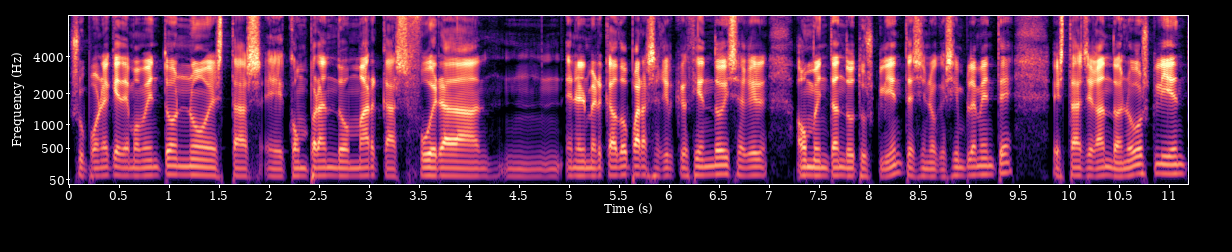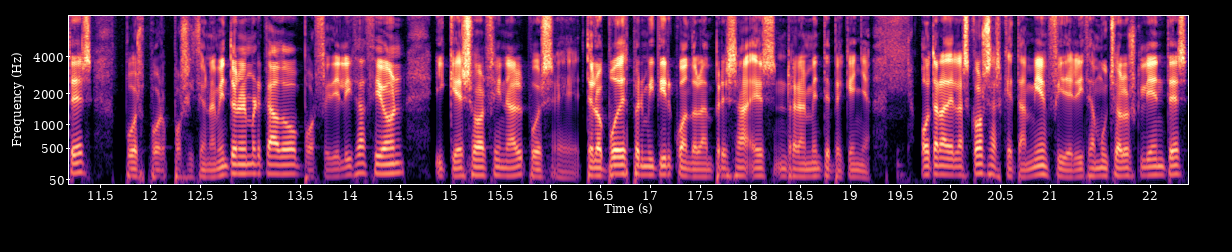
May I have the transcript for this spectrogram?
supone que de momento no estás eh, comprando marcas fuera mm, en el mercado para seguir creciendo y seguir aumentando tus clientes, sino que simplemente estás llegando a nuevos clientes pues por posicionamiento en el mercado, por fidelización y que eso al final pues eh, te lo puedes permitir cuando la empresa es realmente pequeña. Otra de las cosas que también fideliza mucho a los clientes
